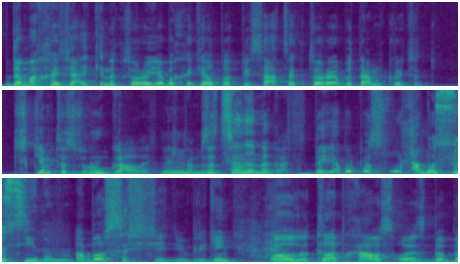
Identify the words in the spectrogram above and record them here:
домохозяйки, на которую я бы хотел подписаться, которая бы там какой-то с кем-то ругалась, знаешь, там, за цены на газ. Да я бы послушал. Або з уже. сусідами. Або с соседями. Прикинь, о, Клабхаус ОСББ.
